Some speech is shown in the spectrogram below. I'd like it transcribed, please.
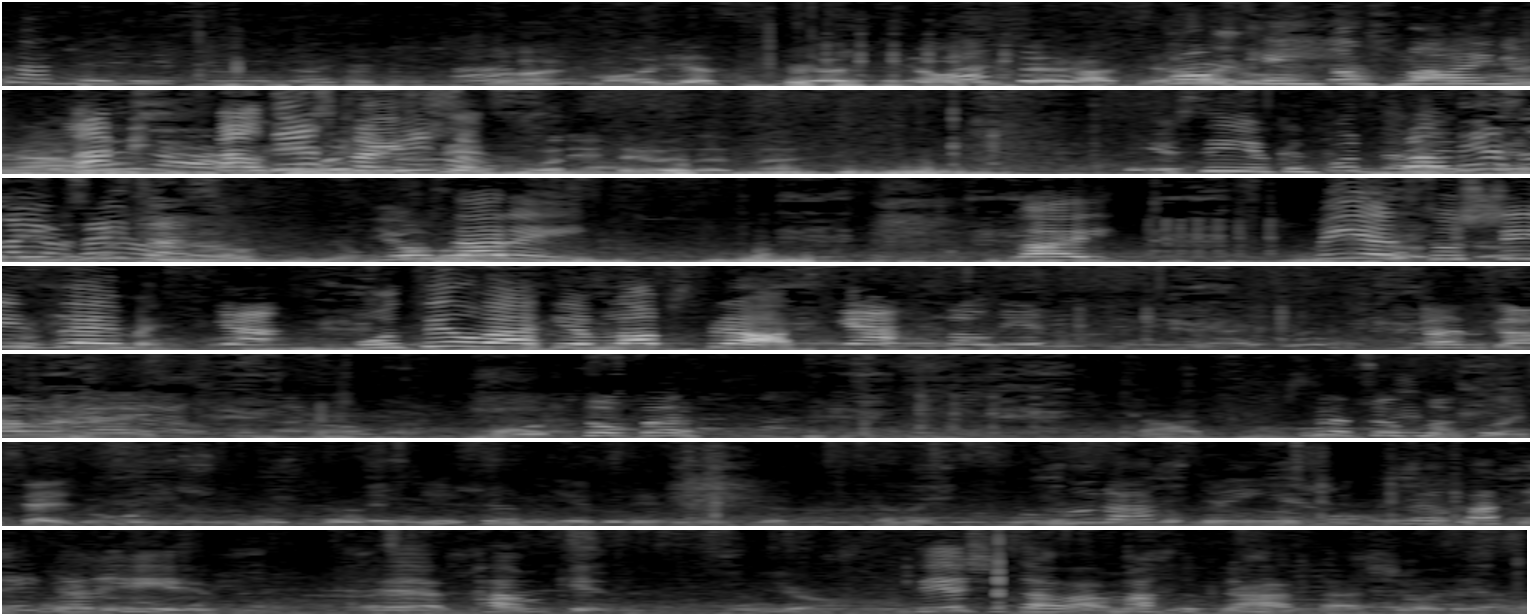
Pumpkins are flying around. What do you do with it now? You see, you can put them Paldies, in, lai in, jums veicās. Jums arī. Lai miers uz šīs zemes Jā, un cilvēkiem labs prāts. jā, paldies. Tas galvenais. Būtu super. Protams, man to es aizvedu. Es tieši apģērbties. Nu, rasmīņa. Tev patīk arī e, pumpkins. Tieši tavā matu krāsā šodien.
